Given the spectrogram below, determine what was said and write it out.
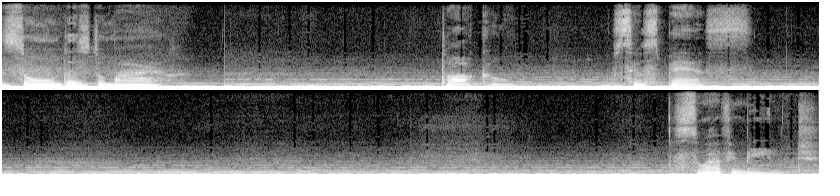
As ondas do mar tocam os seus pés. Suavemente,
